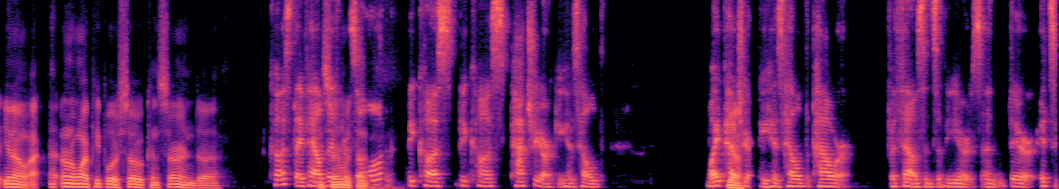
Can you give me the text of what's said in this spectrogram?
I you know, I, I don't know why people are so concerned. Uh Because they've held it for so that. long. Because because patriarchy has held white Yeah. patriarchy has held the power for thousands of years, and there it's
